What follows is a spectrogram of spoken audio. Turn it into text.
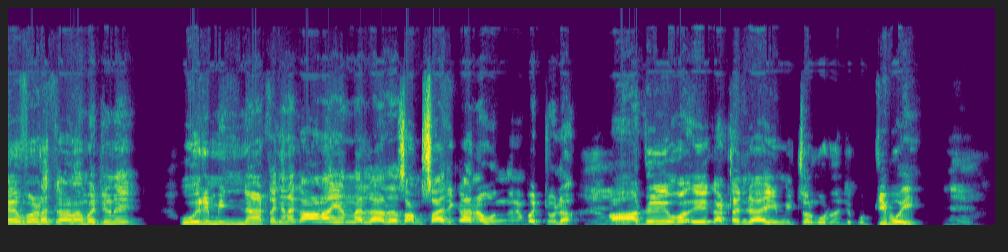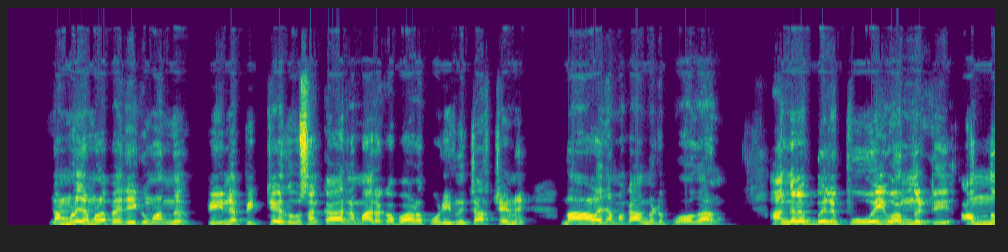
എവിടെ കാണാൻ പറ്റണേ? ഒരു മിന്നാട്ടം ഇങ്ങനെ കാണാൻ എന്നല്ലാതെ സംസാരിക്കാനോ ഒന്നിനും പറ്റൂല. അത് ഈ കട്ടൻ ചായയും മിച്ചറും കൊടുത്തു വെച്ച് കുട്ടി പോയി. നമ്മൾ നമ്മളെ പെരേക്ക് വന്ന് പിന്നെ പിറ്റേ ദിവസം കാരണന്മാരൊക്കെ പാടെ കൂടി ഇരുന്ന് ചർച്ചയാണ്. നാളെ നമുക്ക് അങ്ങോട്ട് പോകാം അങ്ങനെ ഇവർ പോയി വന്നിട്ട് അന്ന്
